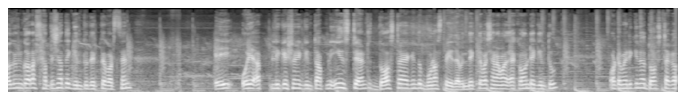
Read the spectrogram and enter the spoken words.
লগ ইন করার সাথে সাথে কিন্তু দেখতে পাচ্ছেন, এই ওই অ্যাপ্লিকেশনে কিন্তু আপনি ইনস্ট্যান্ট দশ টাকা কিন্তু বোনাস পেয়ে যাবেন। দেখতে পাচ্ছেন আমার অ্যাকাউন্টে কিন্তু অটোমেটিক কিন্তু দশ টাকা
